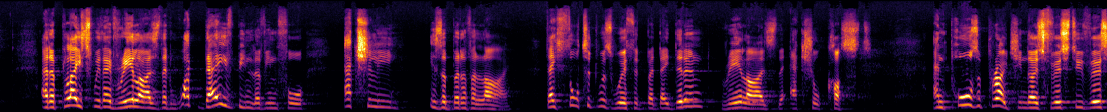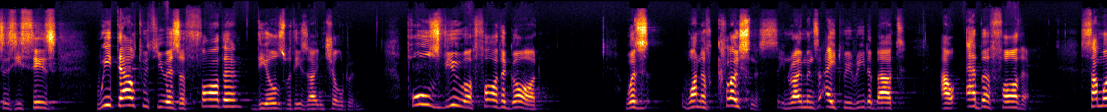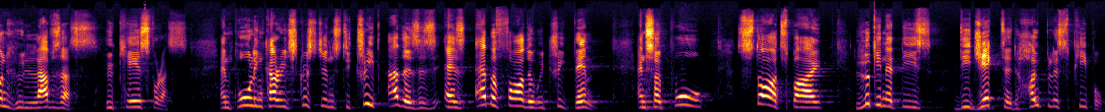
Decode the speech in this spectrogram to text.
at a place where they've realized that what they've been living for actually is a bit of a lie. They thought it was worth it, but they didn't realize the actual cost. And Paul's approach in those first two verses, he says, We dealt with you as a father deals with his own children. Paul's view of Father God was one of closeness. In Romans 8, we read about our Abba Father, someone who loves us, who cares for us. And Paul encouraged Christians to treat others as, as Abba Father would treat them. And so Paul starts by looking at these dejected, hopeless people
